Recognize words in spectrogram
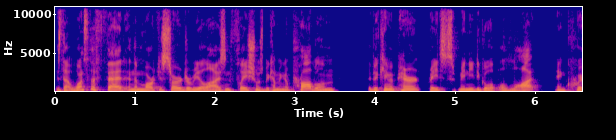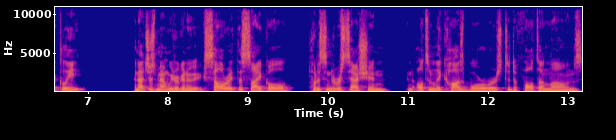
is that once the Fed and the market started to realize inflation was becoming a problem, it became apparent rates may need to go up a lot and quickly. And that just meant we were going to accelerate the cycle, put us into recession, and ultimately cause borrowers to default on loans,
